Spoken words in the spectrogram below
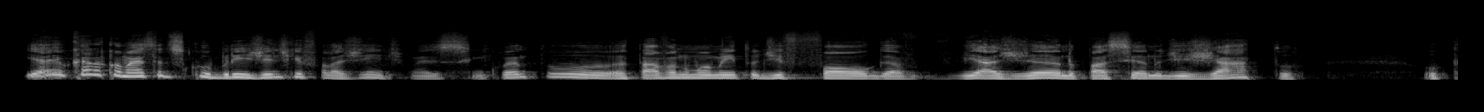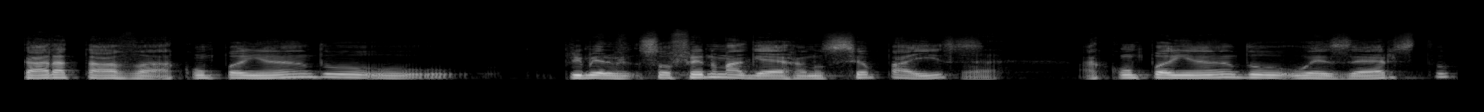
E aí o cara começa a descobrir gente que fala, gente, mas enquanto eu estava no momento de folga, viajando, passeando de jato, o cara estava acompanhando, primeiro, sofrendo uma guerra no seu país, é. acompanhando o exército.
